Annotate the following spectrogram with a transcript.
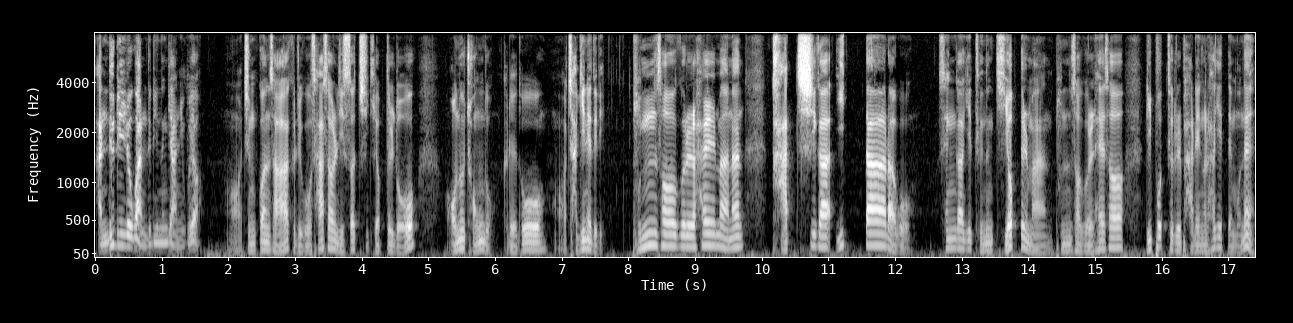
안 드리려고 안 드리는 게 아니고요. 어, 증권사 그리고 사설 리서치 기업들도 어느 정도 그래도 어, 자기네들이 분석을 할 만한 가치가 있다라고 생각이 드는 기업들만 분석을 해서 리포트를 발행을 하기 때문에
